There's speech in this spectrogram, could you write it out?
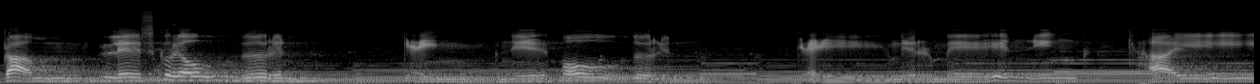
Gamli skrjóðurinn, gengni móðurinn, geymir minning kæra.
